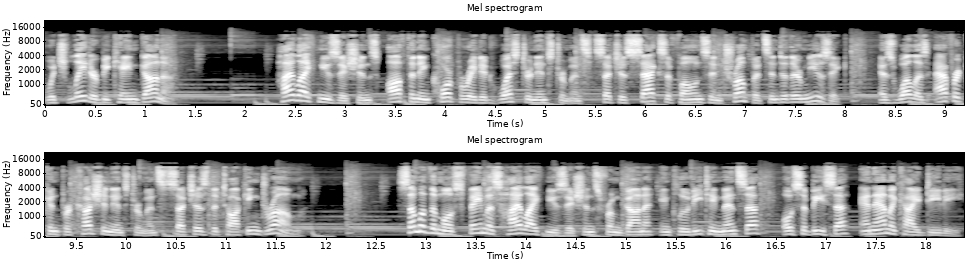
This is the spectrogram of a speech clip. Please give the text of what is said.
which later became Ghana. Highlife musicians often incorporated Western instruments such as saxophones and trumpets into their music, as well as African percussion instruments such as the talking drum. Some of the most famous highlife musicians from Ghana include E.T. Mensah, Osibisa, and Amakye Dede.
